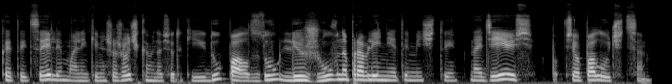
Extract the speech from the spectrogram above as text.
к этой цели маленькими шажочками, но все-таки иду, ползу, лежу в направлении этой мечты. Надеюсь, все получится.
